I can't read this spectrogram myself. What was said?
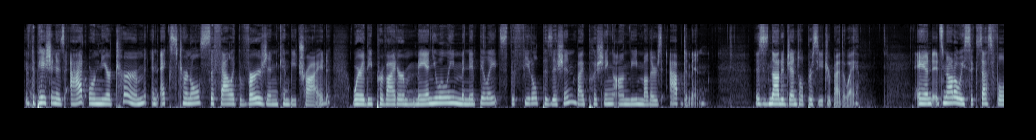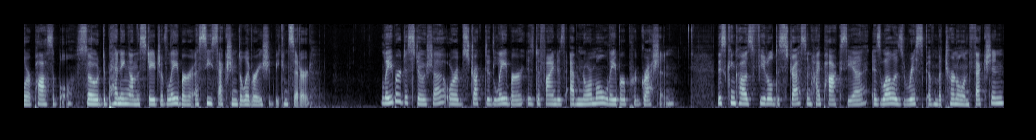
If the patient is at or near term, an external cephalic version can be tried, where the provider manually manipulates the fetal position by pushing on the mother's abdomen. This is not a gentle procedure, by the way. And it's not always successful or possible, so depending on the stage of labor, a C section delivery should be considered. Labor dystocia or obstructed labor is defined as abnormal labor progression. This can cause fetal distress and hypoxia, as well as risk of maternal infection,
